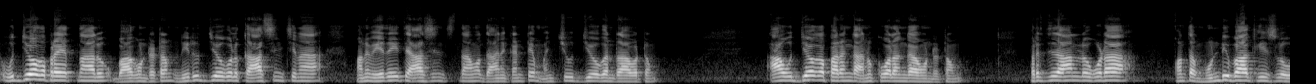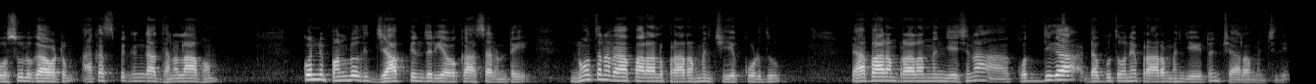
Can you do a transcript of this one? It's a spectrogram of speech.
ఉద్యోగ ప్రయత్నాలు బాగుండటం నిరుద్యోగులకు ఆశించిన మనం ఏదైతే ఆశించుతామో దానికంటే మంచి ఉద్యోగం రావటం ఆ ఉద్యోగ పరంగా అనుకూలంగా ఉండటం ప్రతి దానిలో కూడా కొంత మొండి బాకీసులు వసూలు కావటం ఆకస్మికంగా ధనలాభం కొన్ని పనులకు జాప్యం జరిగే అవకాశాలు ఉంటాయి నూతన వ్యాపారాలు ప్రారంభం చేయకూడదు. వ్యాపారం ప్రారంభం చేసిన కొద్దిగా డబ్బుతోనే ప్రారంభం చేయటం చాలా మంచిది.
